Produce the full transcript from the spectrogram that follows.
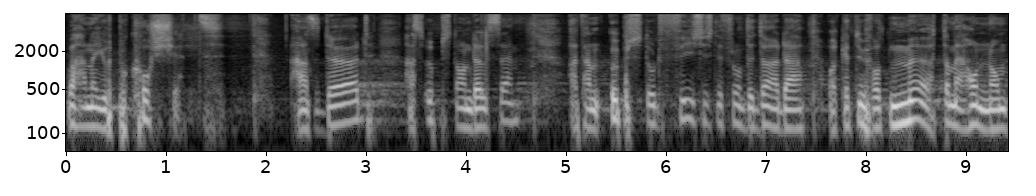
vad han har gjort på korset. Hans död, hans uppståndelse, att han uppstod fysiskt ifrån de döda och att du fått möta med honom.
